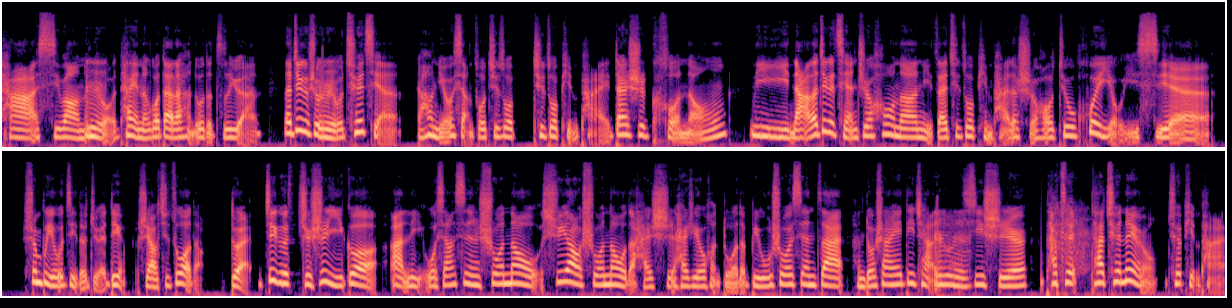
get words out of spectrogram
他希望能够，他也能够带来很多的资源。那这个时候你又缺钱，然后你又想做去做去做品牌，但是可能你拿了这个钱之后呢，你再去做品牌的时候，就会有一些身不由己的决定是要去做的。对，这个只是一个案例。我相信说 no 需要说 no 的还是还是有很多的。比如说现在很多商业地产，其实它缺它缺内容，缺品牌。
